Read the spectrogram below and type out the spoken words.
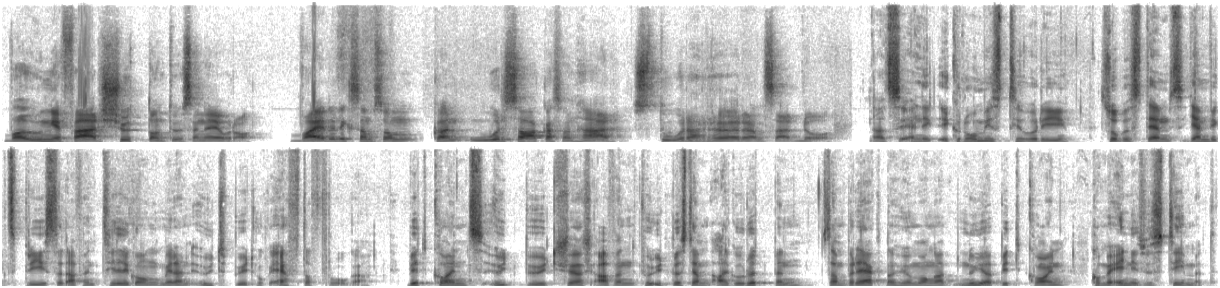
var ungefär 17 000 euro. Vad är det liksom som kan orsaka sådana här stora rörelser då? Alltså enligt ekonomisk teori så bestäms jämviktspriset av en tillgång mellan utbud och efterfrågan. Bitcoins utbud körs av en förutbestämd algoritm som beräknar hur många nya bitcoin kommer in i systemet.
